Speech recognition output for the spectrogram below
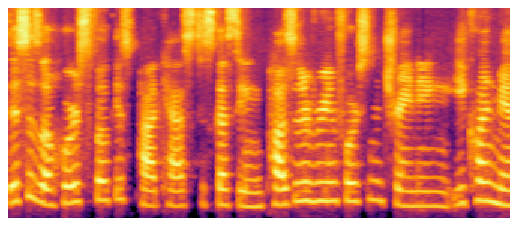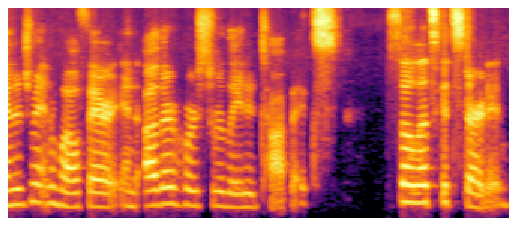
This is a horse focused podcast discussing positive reinforcement training, equine management and welfare, and other horse related topics. So let's get started.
